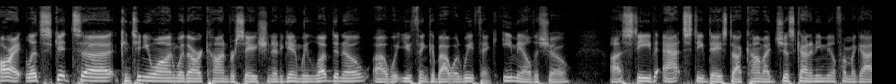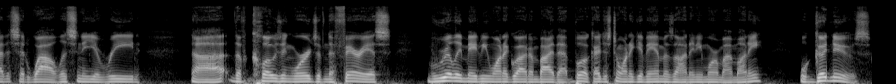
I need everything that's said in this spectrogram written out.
All right, let's get to uh, continue on with our conversation. And again, we love to know uh, what you think about what we think. Email the show, uh, steve at stevedeace.com. I just got an email from a guy that said, wow, listen to you read uh, the closing words of Nefarious really made me want to go out and buy that book. I just don't want to give Amazon any more of my money. Well, good news.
